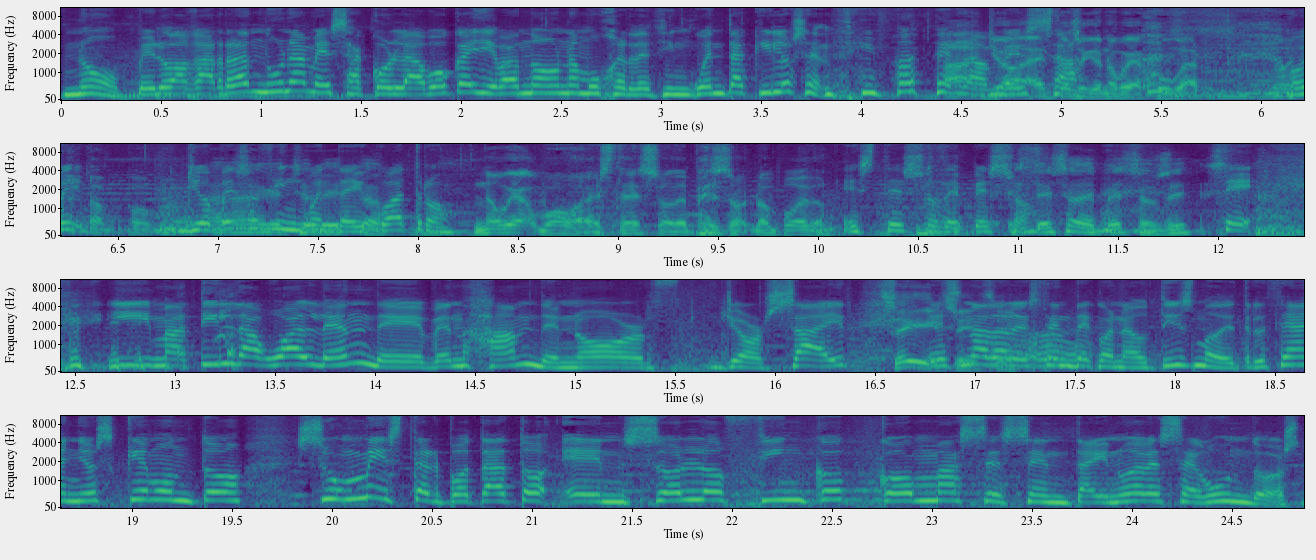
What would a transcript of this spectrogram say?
No, pero agarrando una mesa con la boca y llevando a una mujer de 50 kilos encima de Ah, la yo a mesa. esto sí que no voy a jugar. Oye, yo peso Ah, qué 54. No voy a... Wow, exceso de peso, no puedo. Exceso de peso. Exceso de peso, sí. Sí. Y Matilda Walden de Benham, de North Yorkshire, Sí, es sí, una sí. adolescente con autismo de 13 años que montó su Mr. Potato en solo 5,69 segundos.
